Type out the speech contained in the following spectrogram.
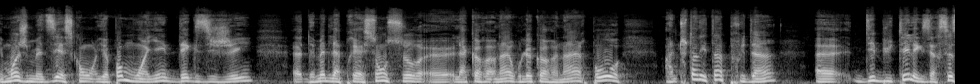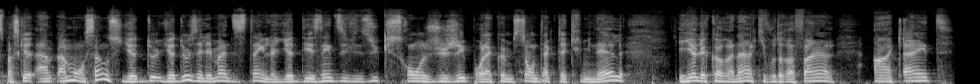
Et moi, je me dis, est-ce qu'il n'y a pas moyen d'exiger, de mettre de la pression sur la coroner ou le coroner pour, en, tout en étant prudent, euh, débuter l'exercice? Parce que, à, mon sens, il y, a deux, il y a deux éléments distincts. Il y a des individus qui seront jugés pour la commission d'actes criminels et il y a le coroner qui voudra faire enquête,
